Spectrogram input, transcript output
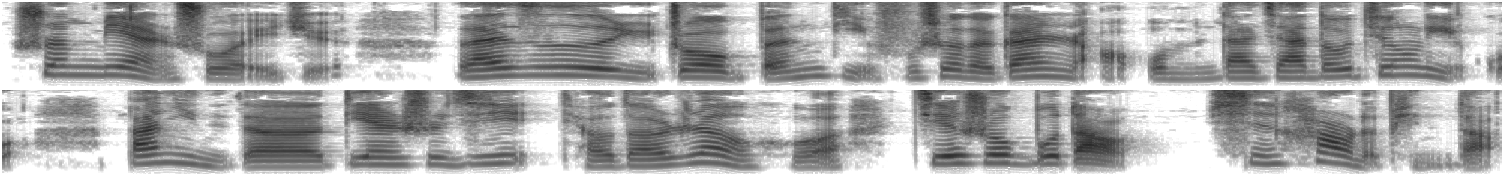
顺便说一句，来自宇宙本体辐射的干扰，我们大家都经历过。把你的电视机调到任何接收不到信号的频道。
